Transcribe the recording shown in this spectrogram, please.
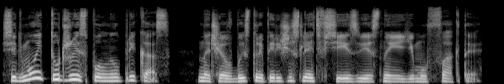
Седьмой тут же исполнил приказ, начав быстро перечислять все известные ему факты.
